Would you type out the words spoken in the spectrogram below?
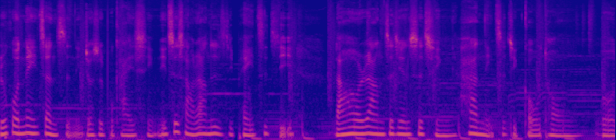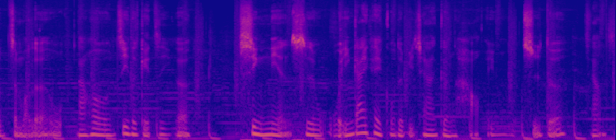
如果那一阵子你就是不开心，你至少让日记陪自己。然后让这件事情和你自己沟通，我怎么了？我然后记得给自己一个信念，是我应该可以过得比现在更好，因为我值得这样子。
